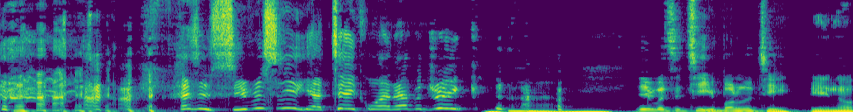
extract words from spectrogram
I said, seriously? Yeah, take one. Have a drink. it was a tea, a bottle of tea, you know,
